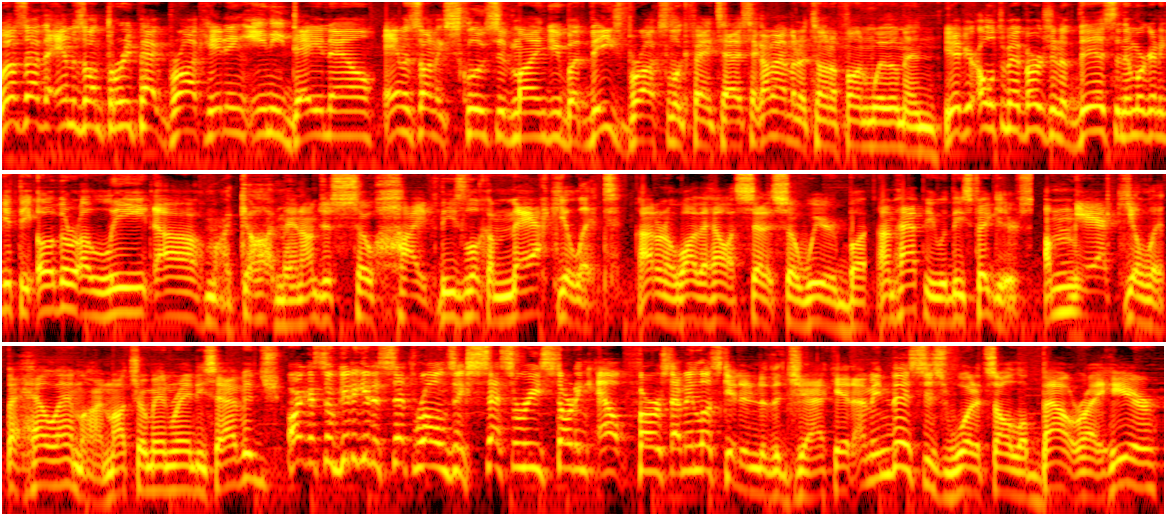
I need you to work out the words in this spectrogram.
We also have the Amazon 3-pack Brock hitting any day now. Amazon exclusive, mind you, but these Brocks look fantastic. I'm having a ton of fun with them, and you have your ultimate version of this, and then we're going to get the other Elite. Oh my god, man, I'm just so hyped. These look immaculate. I don't know why the hell I said it so weird, but I'm happy with these figures. Immaculate. The hell am I? Macho Man Randy Savage? Alright guys, so going to get into Seth Rollins accessories, starting out first. I mean, let's get into the jacket. I mean, this is what it's all about right here.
